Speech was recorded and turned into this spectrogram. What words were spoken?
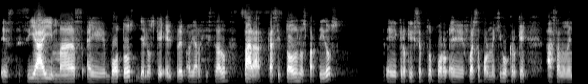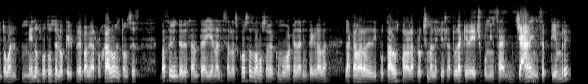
este, sí hay más eh, votos de los que el PREP había registrado para casi todos los partidos. Eh, creo que excepto por eh, Fuerza por México, creo que hasta el momento van menos votos de lo que el PREP había arrojado. Entonces va a ser interesante ahí analizar las cosas. Vamos a ver cómo va a quedar integrada la Cámara de Diputados para la próxima legislatura, que de hecho comienza ya en septiembre.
